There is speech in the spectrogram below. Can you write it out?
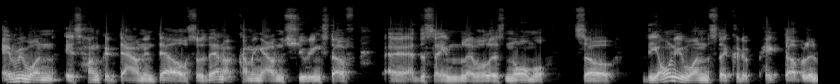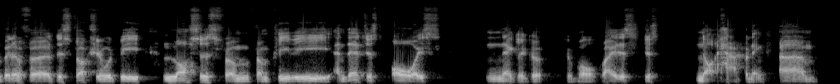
everyone is hunkered down in Delve, so they're not coming out and shooting stuff uh, at the same level as normal. So the only ones that could have picked up a little bit of uh, destruction would be losses from from PVE, and they're just always negligible, right? It's just not happening. Um,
